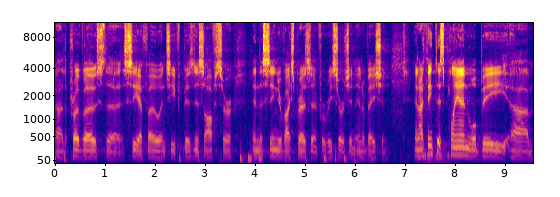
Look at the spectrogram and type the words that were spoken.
Uh, the provost, the CFO and chief business officer, and the senior vice president for research and innovation. And I think this plan will be, um,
